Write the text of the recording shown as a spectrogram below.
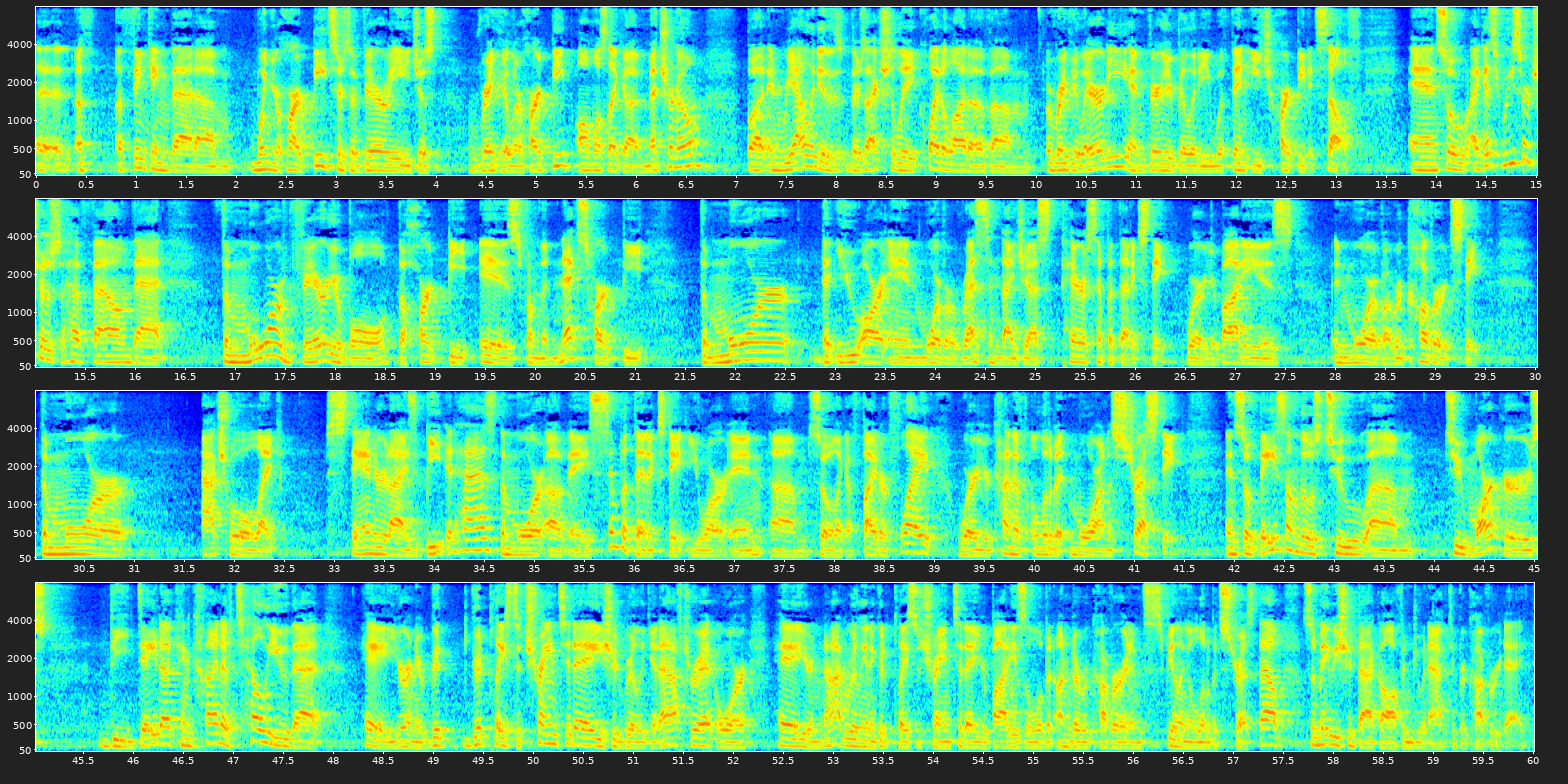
a, a, a thinking that um, when your heart beats, there's a very just regular heartbeat, almost like a metronome. But in reality, there's, there's actually quite a lot of um, irregularity and variability within each heartbeat itself. And so, I guess researchers have found that the more variable the heartbeat is from the next heartbeat, the more that you are in more of a rest and digest parasympathetic state, where your body is in more of a recovered state. The more actual, like, standardized beat it has, the more of a sympathetic state you are in. Um, so, like a fight or flight, where you're kind of a little bit more on a stress state. And so, based on those two um, two markers, the data can kind of tell you that hey you're in a good good place to train today you should really get after it or hey you're not really in a good place to train today your body's a little bit under recovered and it's feeling a little bit stressed out so maybe you should back off and do an active recovery day.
